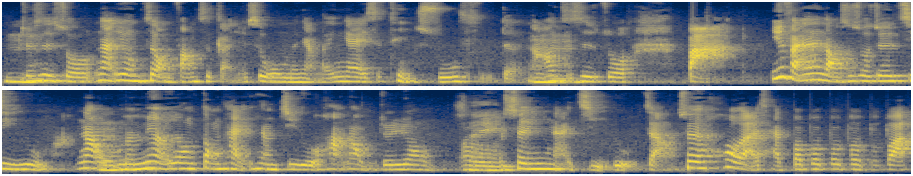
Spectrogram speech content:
嗯、就是说，那用这种方式，感觉是我们两个应该也是挺舒服的。然后只是说把。因为反正老师说就是记录嘛，那我们没有用动态影像记录的话，嗯、那我们就用嗯声音来记录，这样，所以后来才叭叭叭叭叭叭。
